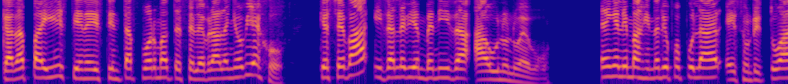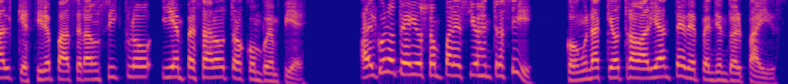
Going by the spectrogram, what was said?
Cada país tiene distintas formas de celebrar el Año Viejo, que se va y darle bienvenida a uno nuevo. En el imaginario popular es un ritual que sirve para cerrar un ciclo y empezar otro con buen pie. Algunos de ellos son parecidos entre sí, con una que otra variante dependiendo del país,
